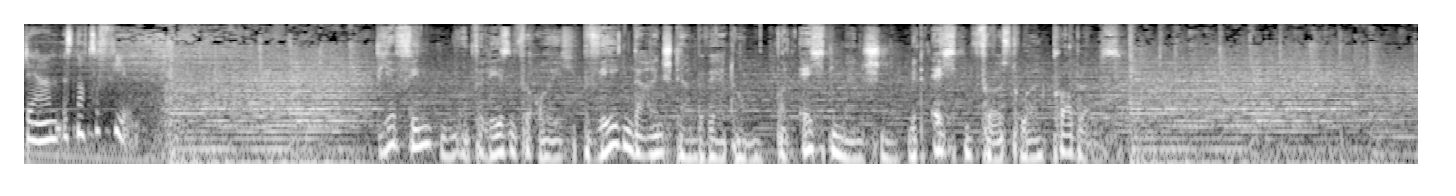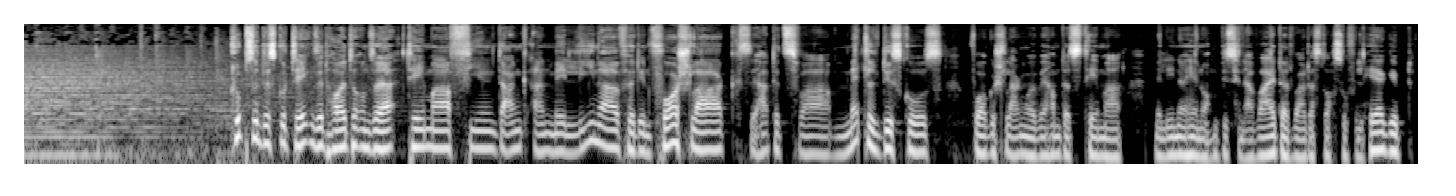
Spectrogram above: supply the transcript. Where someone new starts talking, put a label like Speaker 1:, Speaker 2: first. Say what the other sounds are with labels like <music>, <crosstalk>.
Speaker 1: Stern ist noch zu viel.
Speaker 2: Wir finden und verlesen für euch bewegende Einsternbewertungen von echten Menschen mit echten First World Problems. Clubs und Diskotheken sind heute unser Thema. Vielen Dank an Melina für den Vorschlag. Sie hatte zwar Metal-Discos vorgeschlagen, aber wir haben das Thema Melina hier noch ein bisschen erweitert, weil das doch so viel hergibt.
